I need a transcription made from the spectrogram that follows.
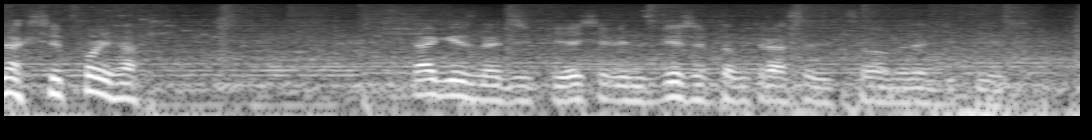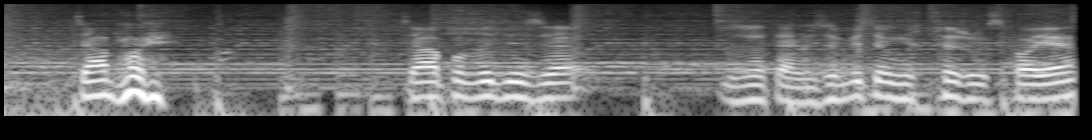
Znak się pojawi. Tak jest na GPS-ie, więc wierzę w tą trasę, co mamy na GPS-ie. Trzeba powiedzieć, że, że ten, że wyciąg już przeżył swoje.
